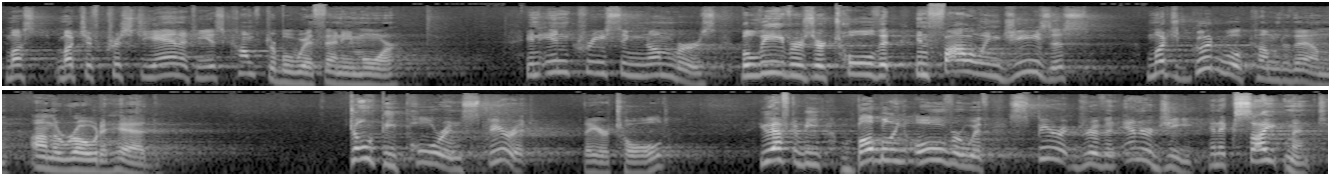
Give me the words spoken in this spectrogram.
must, much of Christianity is comfortable with anymore. In increasing numbers, believers are told that in following Jesus, much good will come to them on the road ahead. Don't be poor in spirit, they are told. You have to be bubbling over with spirit driven energy and excitement.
